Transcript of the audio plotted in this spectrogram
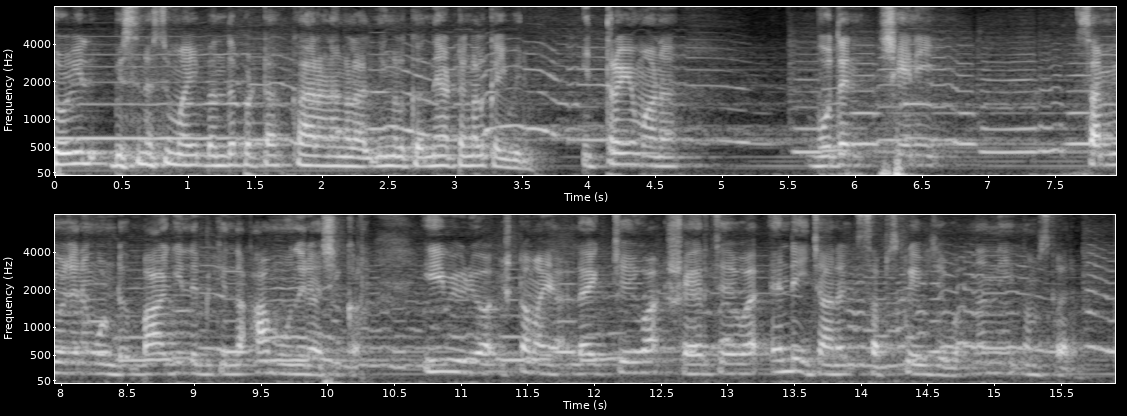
തൊഴിൽ ബിസിനസ്സുമായി ബന്ധപ്പെട്ട കാരണങ്ങളാൽ നിങ്ങൾക്ക് നേട്ടങ്ങൾ കൈവരും. ഇത്രയുമാണ് ബുധൻ ശനി സംയോജനം കൊണ്ട് ഭാഗ്യം ലഭിക്കുന്ന ആ മൂന്ന് രാശിക്കാർ. ഈ വീഡിയോ ഇഷ്ടമായ ലൈക്ക് ചെയ്യുക ഷെയർ ചെയ്യുക എന്റെ ഈ ചാനൽ സബ്സ്ക്രൈബ് ചെയ്യുക. നന്ദി നമസ്കാരം.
